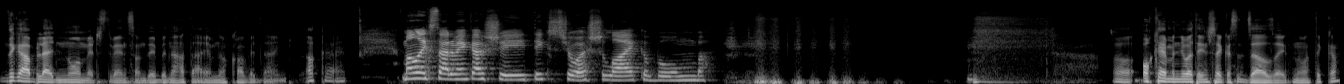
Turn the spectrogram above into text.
Tā kā, blēģi, nomirst viens no dibinātājiem no Covid-19. Okay. Man liekas, tā ir vienkārši tikšoša laika bumba. Uh, ok, man ļoti interesē, kas ar dzelzīti notika.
